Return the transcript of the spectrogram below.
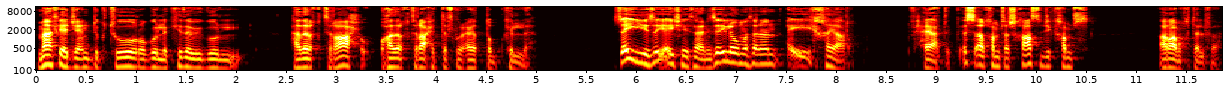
ما في أجي عند دكتور وأقول لك كذا ويقول هذا الاقتراح وهذا الاقتراح يتفقون عليه الطب كله. زي زي أي شيء ثاني زي لو مثلا أي خيار في حياتك اسأل خمس أشخاص تجيك خمس آراء مختلفة.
